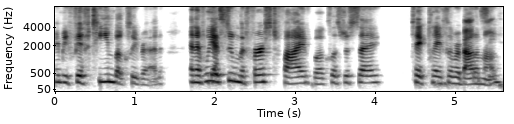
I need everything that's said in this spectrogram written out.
maybe 15 books we read and if we Yeah. assume the first five books let's just say take place over about a month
